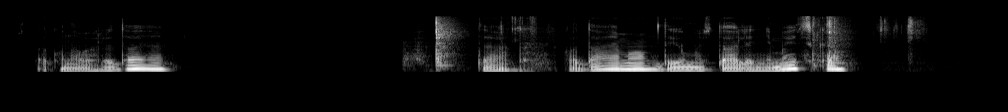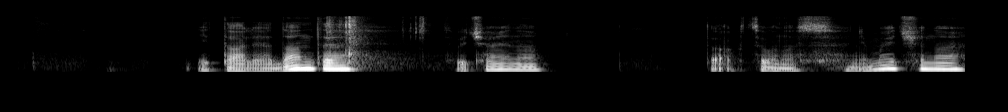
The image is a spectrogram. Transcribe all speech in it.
Ось Так вона виглядає. Так, відкладаємо. Дивимось далі. Німецька. Італія Данте. Звичайно. Так, це у нас Німеччина.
